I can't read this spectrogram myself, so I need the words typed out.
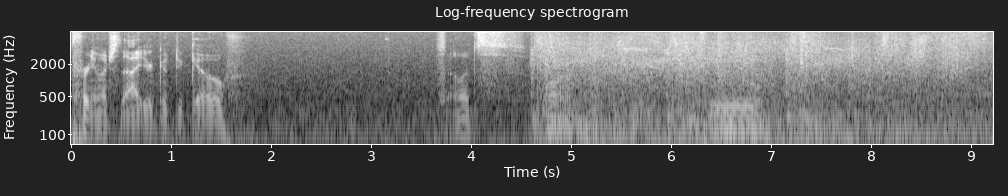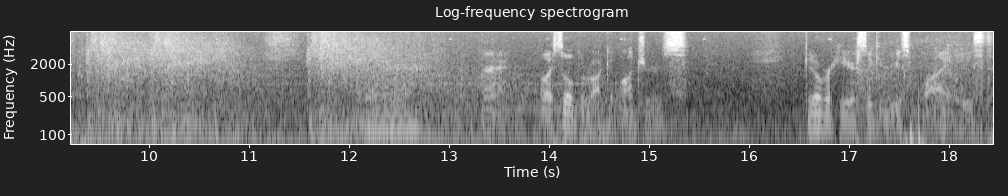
pretty much that, you're good to go. So let's... One, two... I still have the rocket launchers. Get over here so you can resupply at least.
